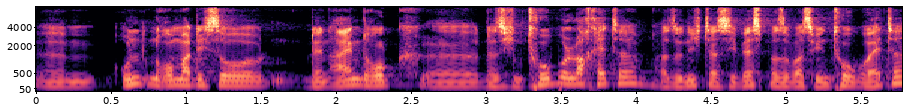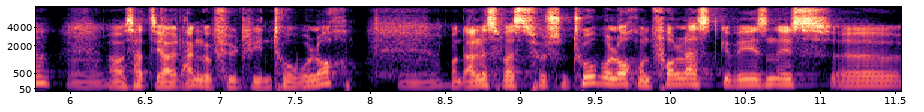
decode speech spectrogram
Ähm, untenrum hatte ich so den Eindruck, äh, dass ich ein Turboloch hätte. Also nicht, dass die Vespa sowas wie ein Turbo hätte, mhm. aber es hat sich halt angefühlt wie ein Turboloch. Mhm. Und alles, was zwischen Turboloch und Volllast gewesen ist, äh,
